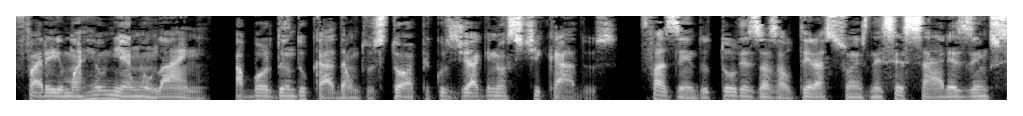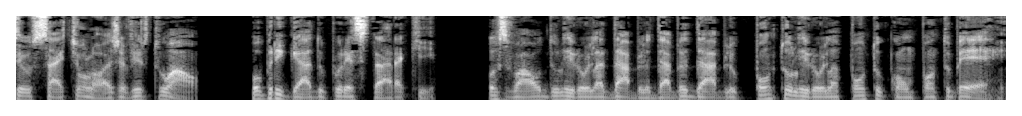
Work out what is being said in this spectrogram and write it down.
farei uma reunião online, abordando cada um dos tópicos diagnosticados, fazendo todas as alterações necessárias em seu site ou loja virtual. Obrigado por estar aqui. Oswaldo Lirola www.lirola.com.br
